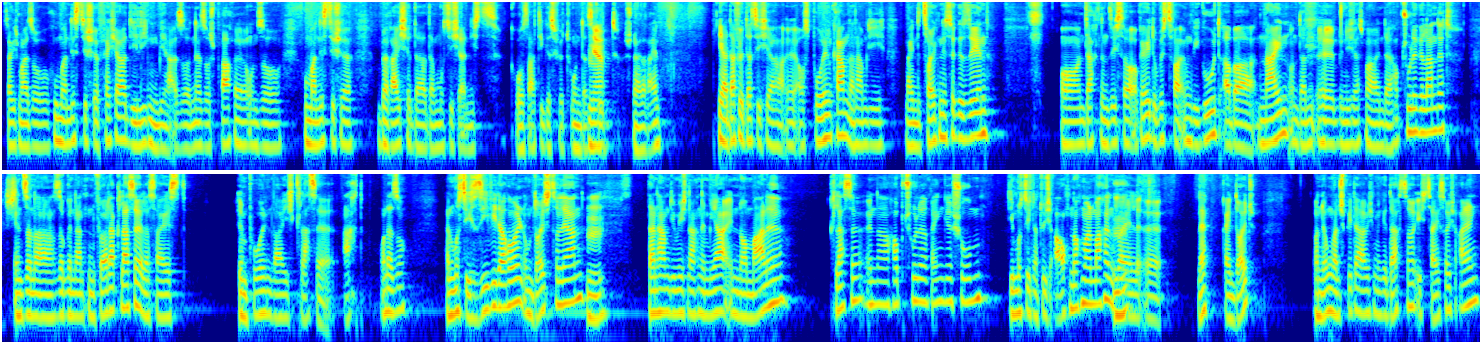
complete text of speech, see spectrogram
sag ich mal, so humanistische Fächer, die liegen mir. Also ne, so Sprache und so humanistische Bereiche, da, da muss ich ja nichts Großartiges für tun. Das Ja. geht schnell rein. Ja, dafür, dass ich ja äh, aus Polen kam, dann haben die meine Zeugnisse gesehen und dachten sich so, okay, du bist zwar irgendwie gut, aber nein. Und dann äh, bin ich erstmal in der Hauptschule gelandet, in so einer sogenannten Förderklasse. Das heißt, in Polen war ich Klasse 8 oder so. Dann musste ich sie wiederholen, um Deutsch zu lernen. Dann haben die mich nach einem Jahr in normale Klasse in der Hauptschule reingeschoben. Die musste ich natürlich auch nochmal machen, weil, äh, ne, kein Deutsch. Und irgendwann später habe ich mir gedacht, so, ich zeige es euch allen.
